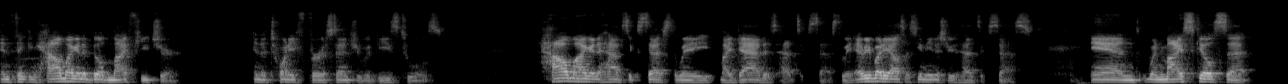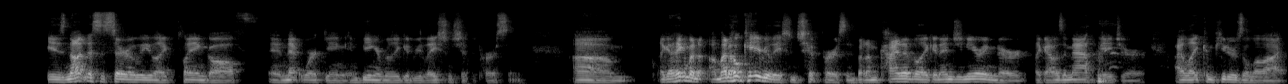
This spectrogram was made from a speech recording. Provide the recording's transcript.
and thinking, how am I going to build my future in the 21st century with these tools? how am I going to have success the way my dad has had success, the way everybody else I see in the industry has had success? And when my skill set is not necessarily like playing golf and networking and being a really good relationship person. Um, like I think I'm an, I'm an okay relationship person, but I'm kind of like an engineering nerd. Like I was a math major. I like computers a lot.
